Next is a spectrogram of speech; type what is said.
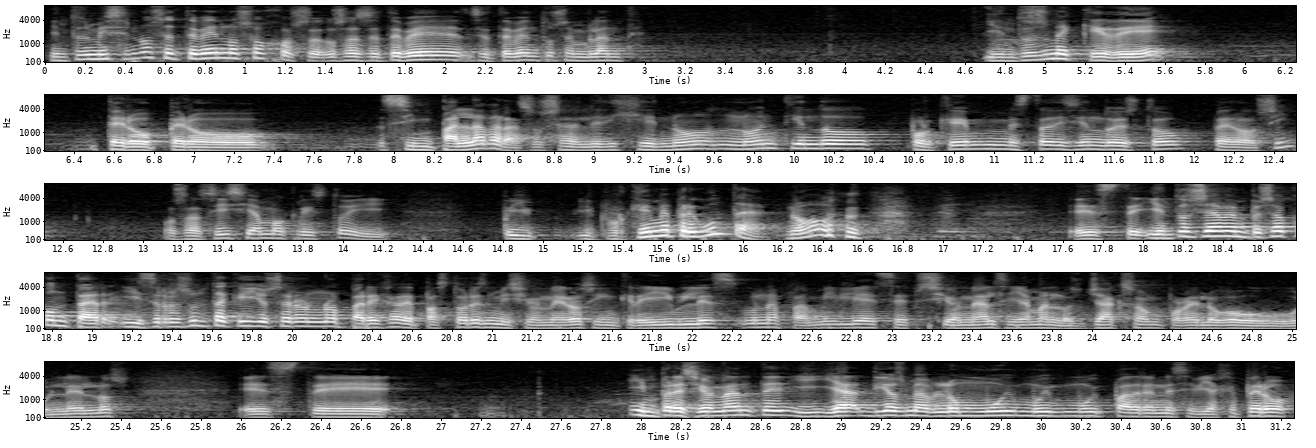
Y entonces me dice, no, se te ven los ojos, o sea, se te ve, se te ve en tu semblante. Y entonces me quedé, pero, pero sin palabras, o sea, le dije, no, no entiendo por qué me está diciendo esto, pero sí, o sea, sí, sí amo a Cristo y, y ¿por qué me pregunta? ¿No? Este, y entonces ya me empezó a contar y resulta que ellos eran una pareja de pastores misioneros increíbles, una familia excepcional, se llaman los Jackson, por ahí luego googleenlos. Este, impresionante y ya Dios me habló muy, muy, muy padre en ese viaje. Pero,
